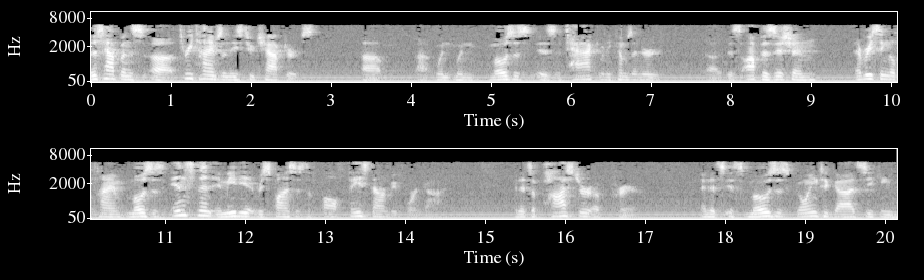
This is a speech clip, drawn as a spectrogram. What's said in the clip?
This happens uh, three times in these two chapters. Uh, uh, when, when Moses is attacked, when he comes under uh, this opposition. Every single time, Moses' instant, immediate response is to fall face down before God. And it's a posture of prayer. And it's, it's Moses going to God seeking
